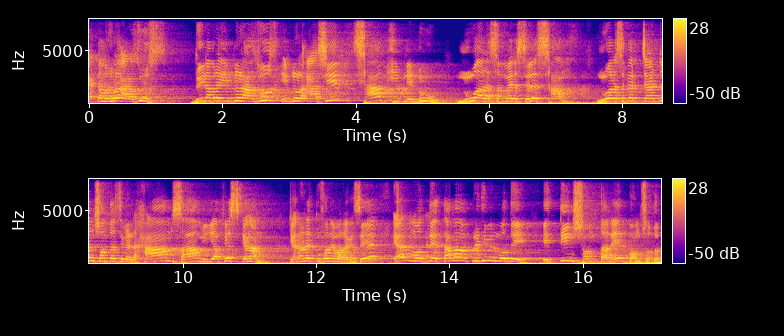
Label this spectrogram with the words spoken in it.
এক নম্বর হলো আজুস, দুই নম্বরে ইবনুল আজুস, ইবনুল আশির, সাম ইবনে নু। নু আল আসামের ছেলে সাম। নু আল আসামের চারজন সন্তান ছিলেন, হাম, সাম, ইয়াফেস, কেনান। কেনানের তুফানে মারা গেছে। এর মধ্যে তামা পৃথিবীর মধ্যে এই তিন সন্তানের বংশধর।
